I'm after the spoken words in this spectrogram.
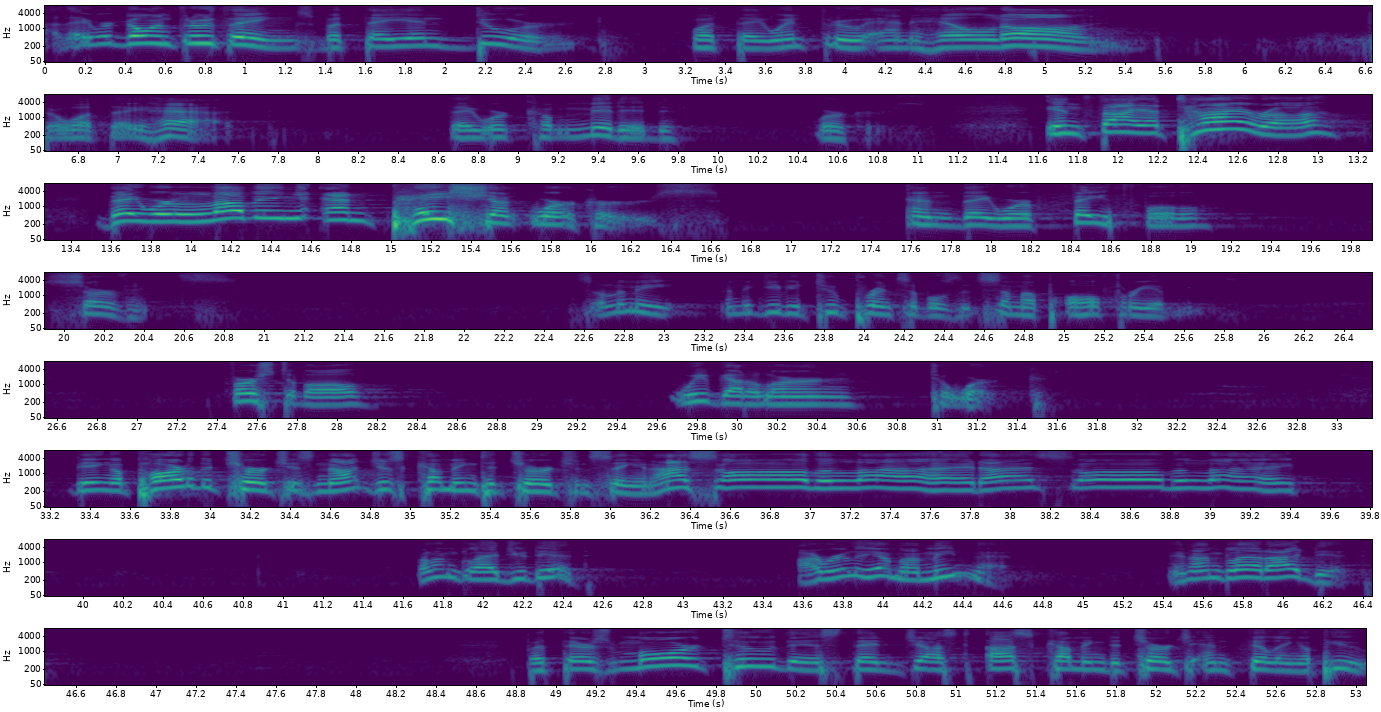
Now, they were going through things, but they endured what they went through and held on to what they had. They were committed workers. In Thyatira, they were loving and patient workers, and they were faithful servants. So let me, let me give you two principles that sum up all three of these. First of all, we've got to learn to work. Being a part of the church is not just coming to church and singing, I saw the light, I saw the light. Well, I'm glad you did. I really am. I mean that. And I'm glad I did. But there's more to this than just us coming to church and filling a pew.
